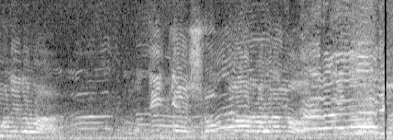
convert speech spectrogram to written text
ಮಾಡಿರುವ ಡಿ ಕೆ ಶಿವಕುಮಾರ್ ಅವರನ್ನು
